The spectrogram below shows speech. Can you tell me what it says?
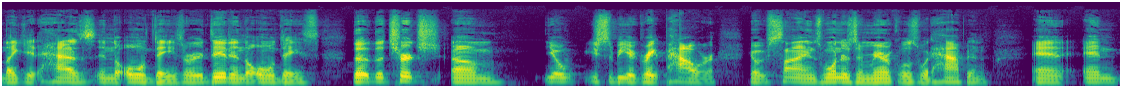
like it has in the old days, or it did in the old days. The the church, um, you know, used to be a great power. You know, signs, wonders, and miracles would happen, and and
